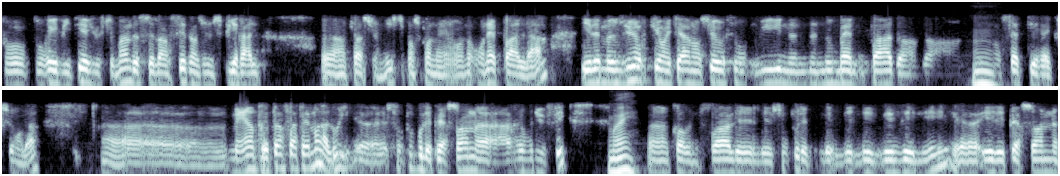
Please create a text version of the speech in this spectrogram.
pour, pour éviter justement de se lancer dans une spirale euh, inflationniste. Je pense qu'on n'est on, n'est pas là. Et les mesures qui ont été annoncées aujourd'hui ne, ne, nous mènent pas dans, dans, mm. dans cette direction-là. Euh, mais entre-temps, ça fait mal, oui, euh, surtout pour les personnes à revenus fixes. Oui. Euh, encore une fois, les, les surtout les, les, les aînés euh, et les personnes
